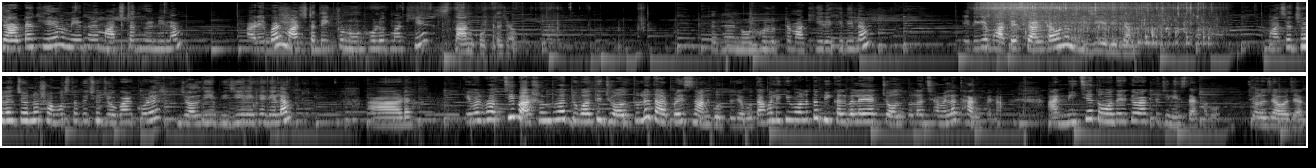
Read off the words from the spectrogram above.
চাটা খেয়ে আমি এখানে মাছটা ধুয়ে নিলাম। আর এবার মাছটাতে একটু নুন হলুদ মাখিয়ে স্নান করতে যাব। এখানে নুন হলুদটা মাখিয়ে রেখে দিলাম। এদিকে ভাতের চালটাও না ভিজিয়ে দিলাম। মাছের ঝোলের জন্য সমস্ত কিছু জোগাড় করে জল দিয়ে ভিজিয়ে রেখে গেলাম। আর এবার ভাবছি বাসন ধোয়ার দু বালতি জল তুলে তারপরে স্নান করতে যাব। তাহলে কি বলতো, বিকালবেলায় আর জল তোলার ঝামেলা থাকবে না। আর নিচে তোমাদেরকেও একটা জিনিস দেখাবো। চলো যাওয়া যাক।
